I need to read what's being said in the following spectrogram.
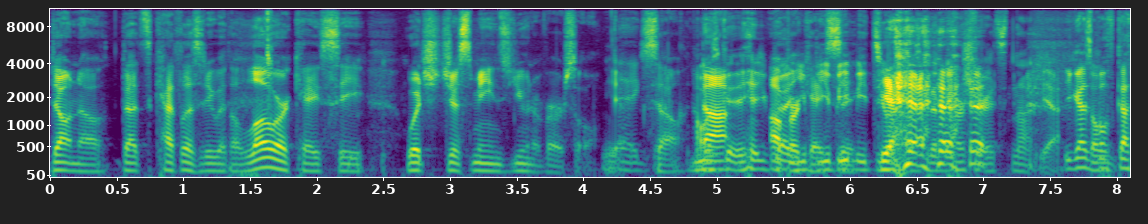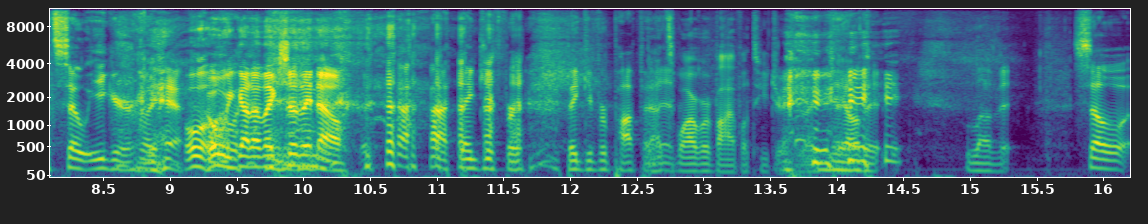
don't know, that's Catholicity with a lowercase c, which just means universal. Yeah, exactly. So not gonna- you, you, uppercase you C. beat me to it. I was Yeah. gonna make sure it's not. Yeah, You guys Don't- both got so eager. Like, yeah. Oh, Oh, we got to make sure they know. thank you for thank you for popping That's in. why we're Bible teachers. right? Nailed it. Love it. So,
